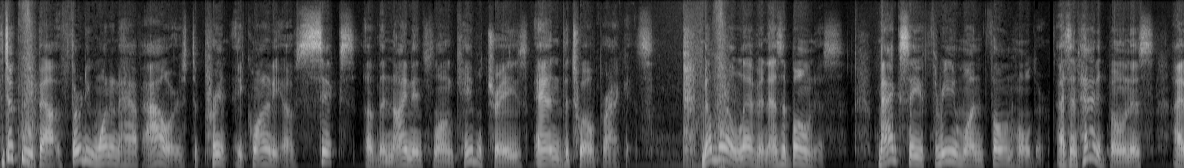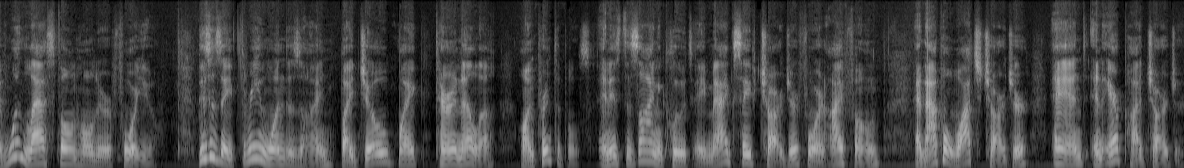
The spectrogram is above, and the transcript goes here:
It took me about 31 and a half hours to print a quantity of six of the 9 inch long cable trays and the 12 brackets. Number 11 as a bonus, MagSafe 3-in-1 phone holder. As an added bonus, I have one last phone holder for you. This is a 3-in-1 design by Joe Mike Terranella on printables, and his design includes a MagSafe charger for an iPhone, an Apple Watch charger, and an AirPod charger.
